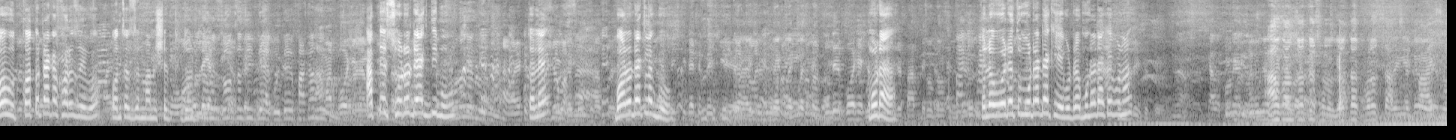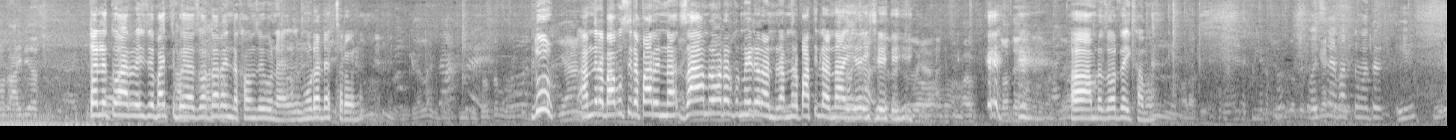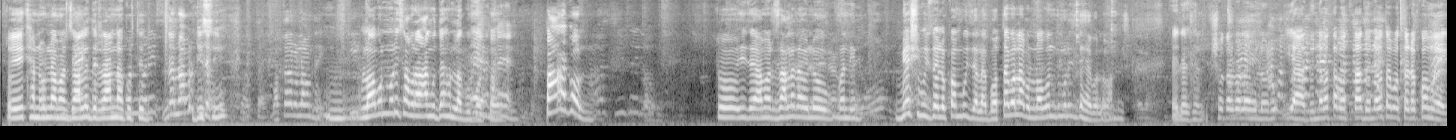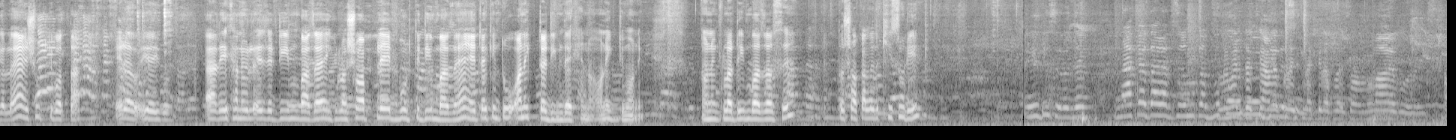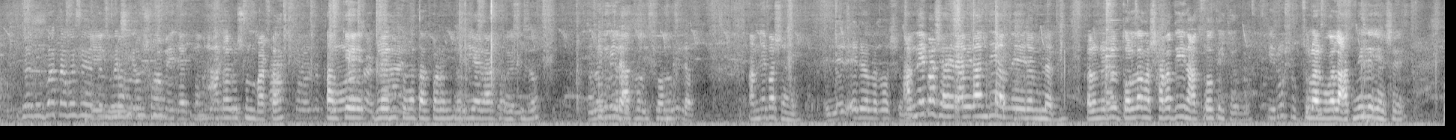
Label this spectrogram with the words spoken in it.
বহুত কত টাকা খরচ হইব? পঞ্চাশ জন মানুষের? আপনার ছোট ডেক দিব তাহলে? বড় ডেক লাগবো? মোটা? তাহলে ওইটা তো মোটা ডাকে ওটা মোটা ডাকাইবো না? তাহলে তো আর এই যে বাচ্চা বইয়া জর্দার আইন খাওয়ান যাইব না। মোটা ডেক ছাড়াও না। দূর, আপনারা বাবুসিরা পারেন না। যা আমরা অর্ডার করব এটা আনবেন। আপনারা পাতিলা নাই, এই যে। হ্যাঁ আমরা জর্দাই খাব। তো এখানে হলো আমার জালেদের রান্না করতে দিছি। লবণ মরিচ, আবার আঙুর দেখুন লাগবো বলতে পাগল! তো এই যে আমার জালেরা হইল মানে বেশি বুঝতে হইল, কম বুঝতে লাগে বত্তা বেলা লবণ মরিচ দেখে বলে মানুষ। এই দেখেন সকালবেলা হইল ইয়া ধনিয়া পাতা বত্তা ধনিয়া পাতা বত্তাটা কম হয়ে গেল হ্যাঁ শুটকি বত্তা এটা এই আর এখানে হলো এই যে ডিম ভাজা এগুলো সব প্লেট ভর্তি ডিম ভাজা হ্যাঁ এটা কিন্তু অনেকটা ডিম দেখে না অনেক ডিম অনেক অনেকগুলো ডিম ভাজা আছে। তো সকালের খিচুড়ি। আদা রসুন বাটা। কালকে ব্লেন্ড করে তারপরে ইয়ে রাখা হয়েছিল। আপনি পাশে। আপনি পাশে আহেন, আমি রান্ধি আপনি মিলান। কারণ এটা দললে আমার সারাদিন হাত চলতেই থাকবে চুলার বগালে হাত নিলেই আসে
